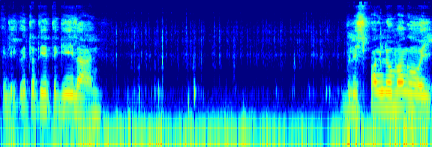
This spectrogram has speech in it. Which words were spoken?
Hindi ko ito titigilan. Bilis pang lumangoy.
